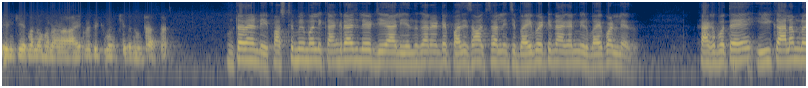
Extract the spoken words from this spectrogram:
దీనికి ఏమన్నా మన ఆయుర్వేదిక్ నుంచి ఏదైనా ఉంటుందా సార్? ఉంటుందండి. ఫస్ట్ మిమ్మల్ని కంగ్రాచులేట్ చేయాలి. ఎందుకనంటే పది సంవత్సరాల నుంచి భయపెట్టినా కానీ మీరు భయపడలేదు. కాకపోతే ఈ కాలంలో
